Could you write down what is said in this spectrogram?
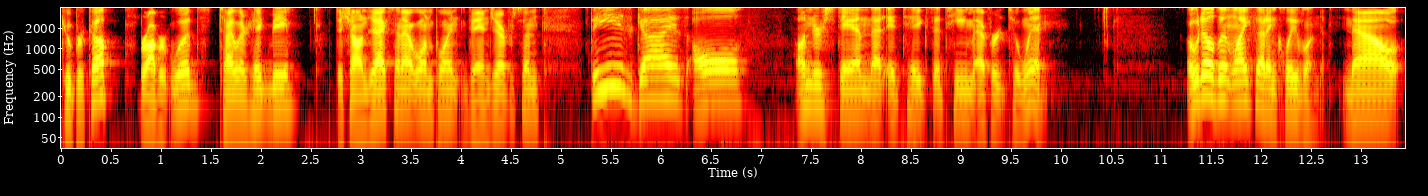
Cooper Kupp, Robert Woods, Tyler Higbee, DeSean Jackson at one point, Van Jefferson. These guys all understand that it takes a team effort to win. Odell didn't like that in Cleveland. Now,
